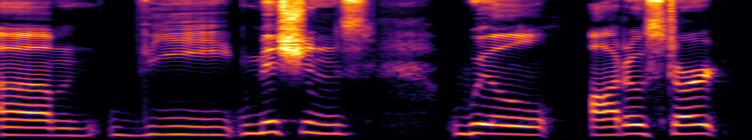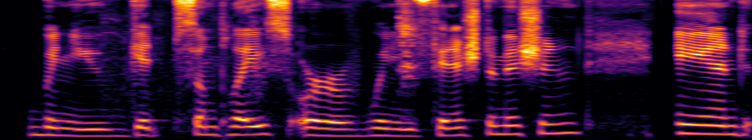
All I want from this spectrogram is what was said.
Um, the missions will auto start when you get someplace or when you finish the mission, and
